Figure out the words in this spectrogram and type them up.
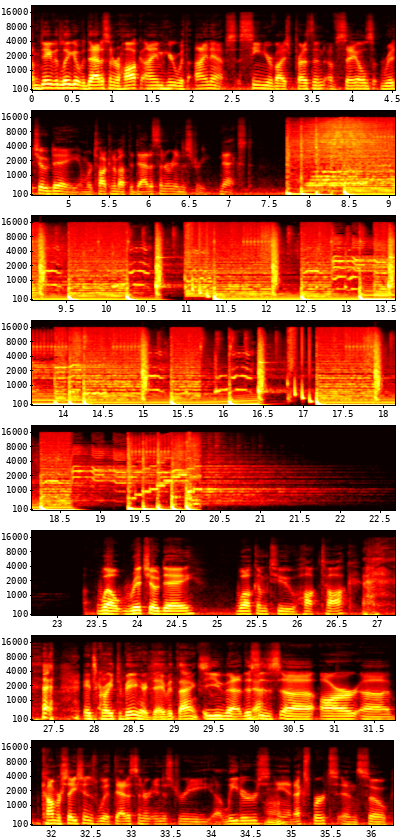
I'm David Liggitt with Data Center Hawk. I am here with INAP's Senior Vice President of Sales, Rich O'Dea, and we're talking about the data center industry next. Well, Rich O'Dea, welcome to Hawk Talk. it's great to be here, David. Thanks. You bet. This yeah. is uh, our uh, conversations with data center industry uh, leaders mm-hmm. and experts, and so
